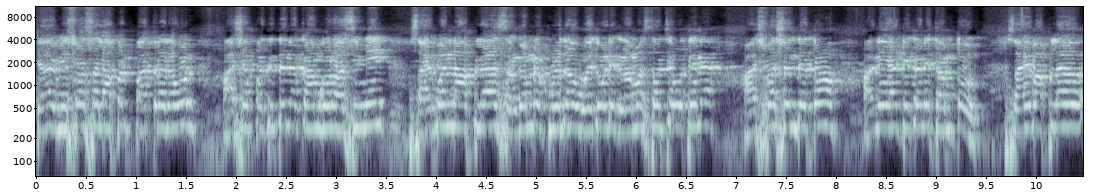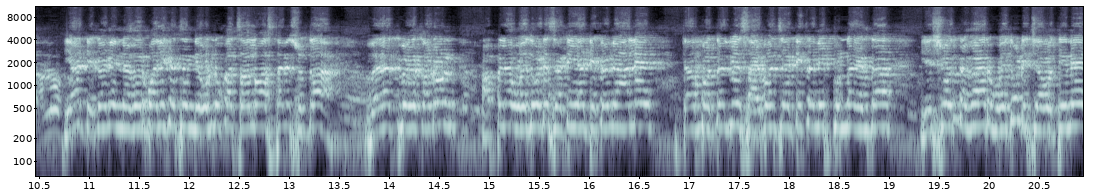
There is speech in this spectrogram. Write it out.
त्या विश्वासाला आपण पात्र राहून अशा पद्धतीने काम करू असे मी साहेबांना आपल्या संगमनेर खुर्दा वैदवाडी ग्रामस्थांच्या वतीने आश्वासन देतो आणि या ठिकाणी थांबतो. साहेब आपल्या या ठिकाणी नगरपालिकेच्या निवडणुका चालू असताना सुद्धा वेळात वेळ काढून आपल्या वैदवाडीसाठी या ठिकाणी आले. त्याबद्दल मी साहेबांच्या ठिकाणी पुन्हा एकदा यशवंतनगर वैदवाडीच्या वतीने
